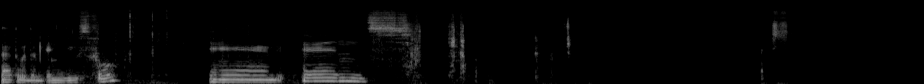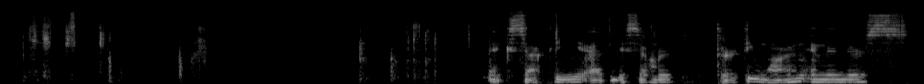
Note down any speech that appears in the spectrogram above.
That would have been useful and it ends exactly at December 31 and then there's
